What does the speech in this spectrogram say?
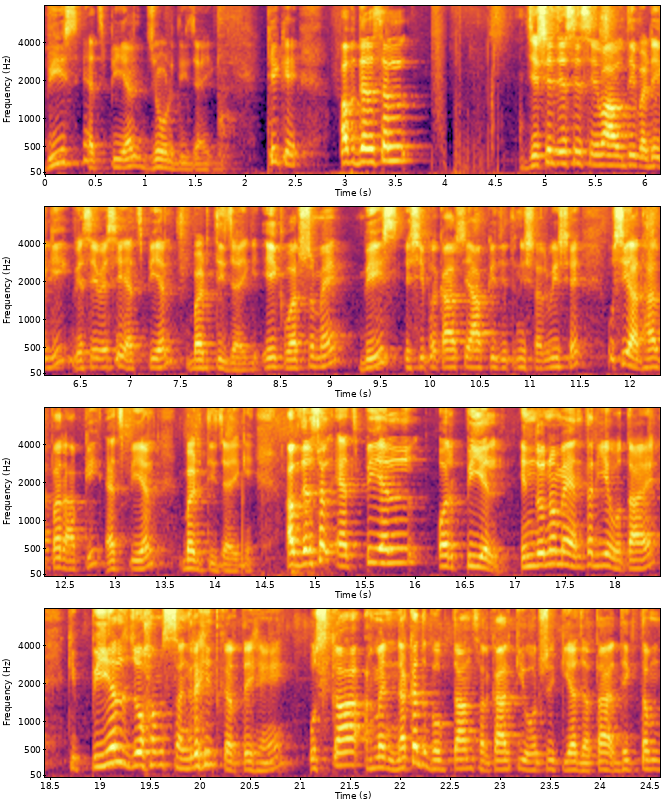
बीस एच जोड़ दी जाएगी। ठीक है, अब दरअसल जैसे जैसे सेवा अवधि बढ़ेगी वैसे वैसे एच बढ़ती जाएगी। एक वर्ष में बीस, इसी प्रकार से आपकी जितनी सर्विस है, उसी आधार पर आपकी एचपीएल बढ़ती जाएगी। अब दरअसल एचपीएल और पीएल, इन दोनों में अंतर ये होता है कि पीएल जो हम संग्रहित करते हैं उसका हमें नकद भुगतान सरकार की ओर से किया जाता है अधिकतम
